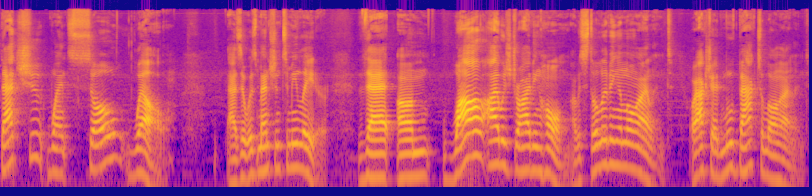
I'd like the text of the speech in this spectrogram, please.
that shoot went so well, as it was mentioned to me later, that um, while I was driving home, I was still living in Long Island, or actually I'd moved back to Long Island.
